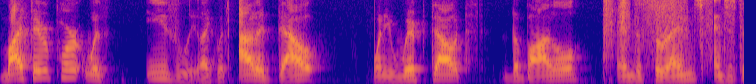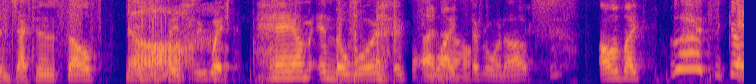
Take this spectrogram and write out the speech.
My favorite part was easily, like without a doubt, when he whipped out the bottle and the syringe and just injected himself. and just No. basically went ham in the wood and I sliced everyone up. I was like, let's go. It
